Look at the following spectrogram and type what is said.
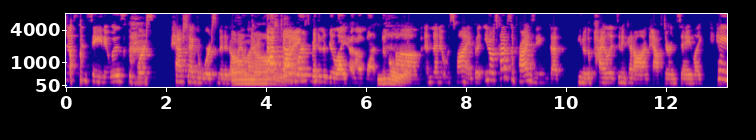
just insane. It was the worst. Hashtag the worst minute of my Oh, life. no. Hashtag Right. worst minute of your life. I love that. no. Um, and then it was fine. But you know, it's kind of surprising that you know the pilot didn't get on after and say like, "Hey,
